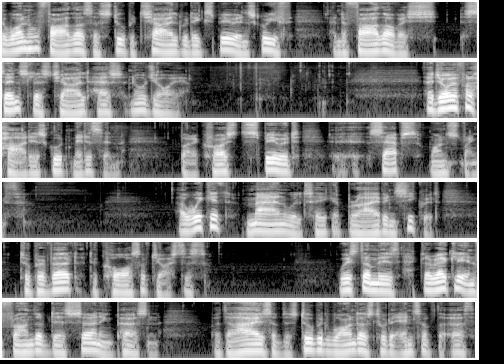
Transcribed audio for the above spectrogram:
the one who fathers a stupid child will experience grief, and the father of a senseless child has no joy. A joyful heart is good medicine, but a crushed spirit uh, saps one's strength. A wicked man will take a bribe in secret to pervert the course of justice. Wisdom is directly in front of the discerning person, but the eyes of the stupid wanders to the ends of the earth.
